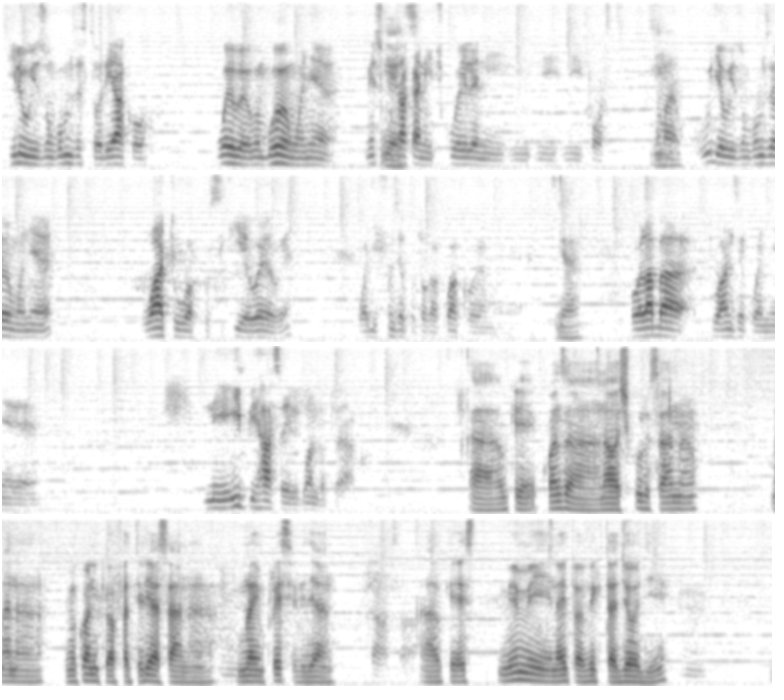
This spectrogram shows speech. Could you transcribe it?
ili uizungumze stori yako wewe wewe mwenyewe. Mi sikutaka yes. nichukue ile ni, ni, ni, ni post sema Mm. uje uizungumze wewe mwenyewe, watu wakusikie wewe, wajifunze kutoka kwako wewe mwenyewe. Yeah. Kwa labda tuanze kwenye ni ipi hasa ilikuwa ndoto yako? Ah, okay. Kwanza nawashukuru sana maana nimekuwa nikiwafuatilia sana. Mna impress vijana. Sawa sawa. Ah, okay. Mimi naitwa Victor George. Mm.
